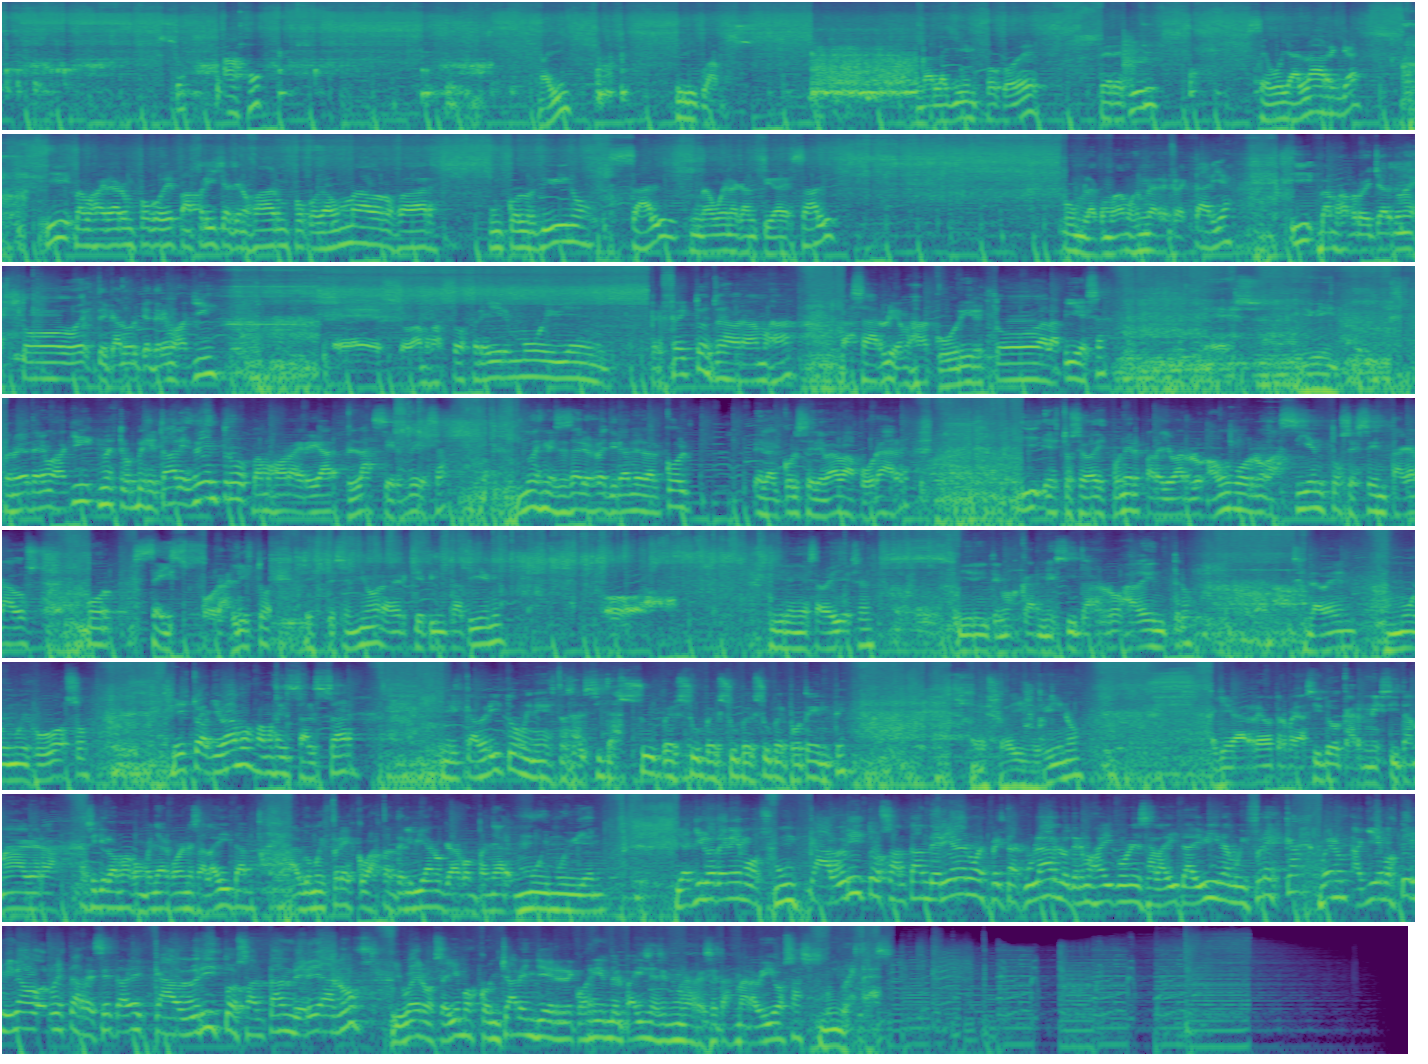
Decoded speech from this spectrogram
ajo, ahí. Y licuamos. Darle aquí un poco de perejil, cebolla larga. Y vamos a agregar un poco de paprika que nos va a dar un poco de ahumado, nos va a dar un color divino, sal, una buena cantidad de sal la acomodamos en una refractaria y vamos a aprovechar de una vez todo este calor que tenemos aquí. Eso, vamos a sofreír muy bien. Perfecto, entonces ahora vamos a pasarlo y vamos a cubrir toda la pieza. Eso, divino. Bueno, ya tenemos aquí nuestros vegetales dentro. Vamos ahora a agregar la cerveza. No es necesario retirar el alcohol. El alcohol se le va a evaporar y esto se va a disponer para llevarlo a un horno a 160 grados por 6 horas. ¿Listo? Este señor, a ver qué pinta tiene. Oh, miren esa belleza. Miren, tenemos carnecita roja adentro. Si la ven, muy, muy jugoso. Listo, aquí vamos. Vamos a ensalzar el cabrito. Miren esta salsita súper, súper, súper, súper potente. Eso ahí, divino. Aquí agarré otro pedacito carnecita magra. Así que lo vamos a acompañar con una ensaladita. Algo muy fresco, bastante liviano que va a acompañar muy muy bien. Y aquí lo tenemos, un cabrito santanderiano espectacular. Lo tenemos ahí con una ensaladita divina, muy fresca. Bueno, aquí hemos terminado nuestra receta de cabrito santanderiano. Y bueno, seguimos con Challenger recorriendo el país y haciendo unas recetas maravillosas, muy nuestras.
